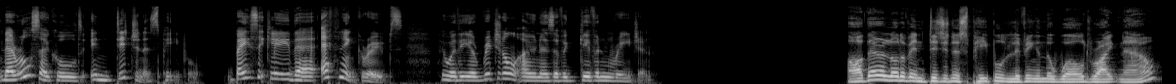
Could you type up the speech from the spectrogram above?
They're also called Indigenous people. Basically, they're ethnic groups who are the original owners of a given region. Are there a lot of Indigenous people living in the world right now?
